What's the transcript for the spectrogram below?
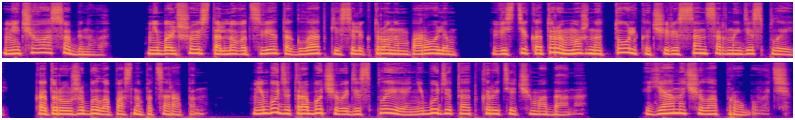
Ничего особенного. Небольшой стального цвета, гладкий, с электронным паролем, ввести который можно только через сенсорный дисплей, который уже был опасно поцарапан. Не будет рабочего дисплея, не будет и открытия чемодана. Я начала пробовать.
